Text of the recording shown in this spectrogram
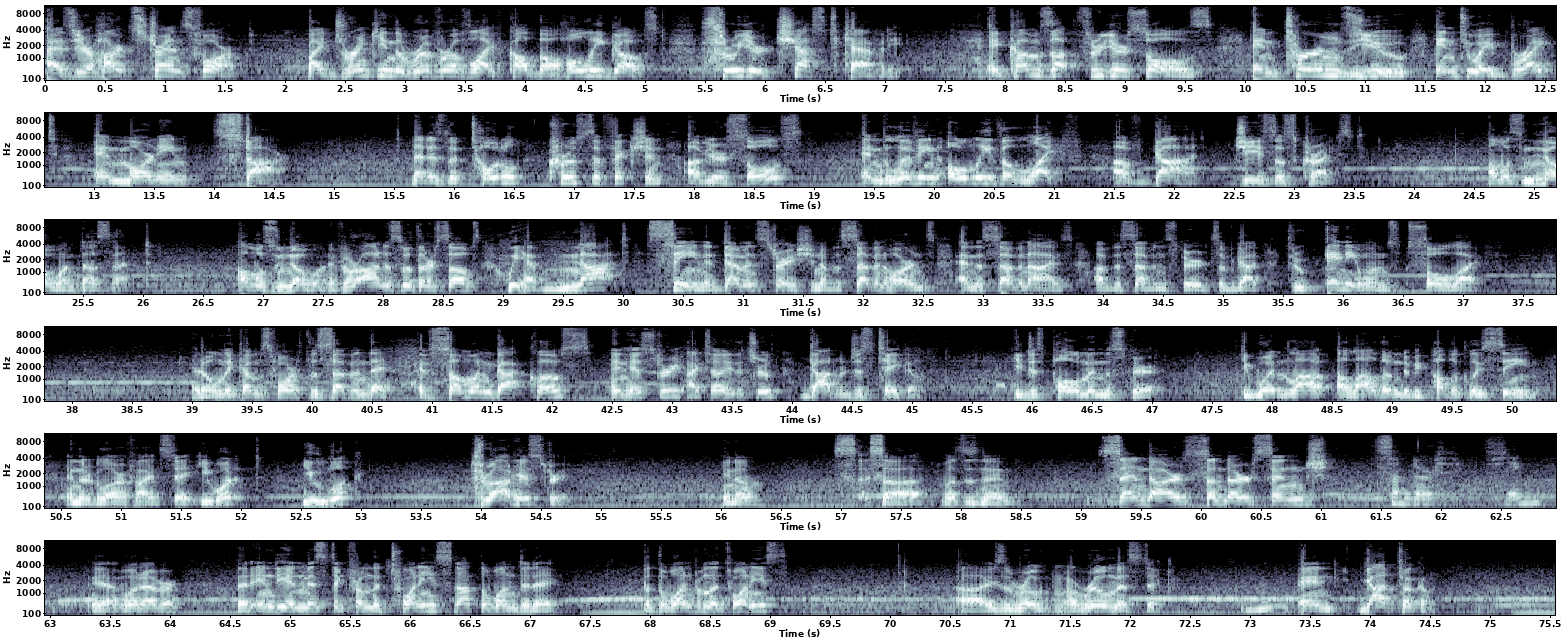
As your heart's transformed by drinking the river of life called the Holy Ghost through your chest cavity, it comes up through your souls and turns you into a bright and morning star. That is the total crucifixion of your souls and living only the life of God, Jesus Christ. Almost no one does that. Almost no one. If we're honest with ourselves, we have not seen a demonstration of the seven horns and the seven eyes of the seven spirits of God through anyone's soul life. It only comes forth the seventh day. If someone got close in history, I tell you the truth, God would just take him. He'd just pull him in the spirit. He wouldn't allow, allow them to be publicly seen in their glorified state. He wouldn't. You look throughout history. You know? S- uh, what's his name? Sandar Sundar Singh? Sundar Singh. Yeah, whatever. That Indian mystic from the 20s, not the one today. But the one from the 20s, uh, he's a real, a real mystic. Mm-hmm. And God took him.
